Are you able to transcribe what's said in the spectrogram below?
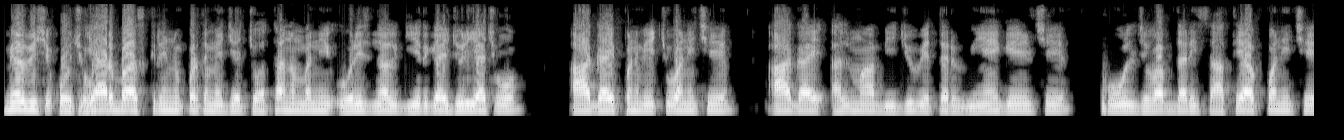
મેળવી શકો છો. ત્યારબાદ સ્ક્રીન ઉપર તમે જે ચોથા નંબરની ઓરિજિનલ ગીર ગાય રહ્યા છો, આ ગાય પણ વેચવાની છે. આ ગાય હાલમાં બીજું વેતર વીણાઈ ગયેલ છે. ફૂલ જવાબદારી સાથે આપવાની છે.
